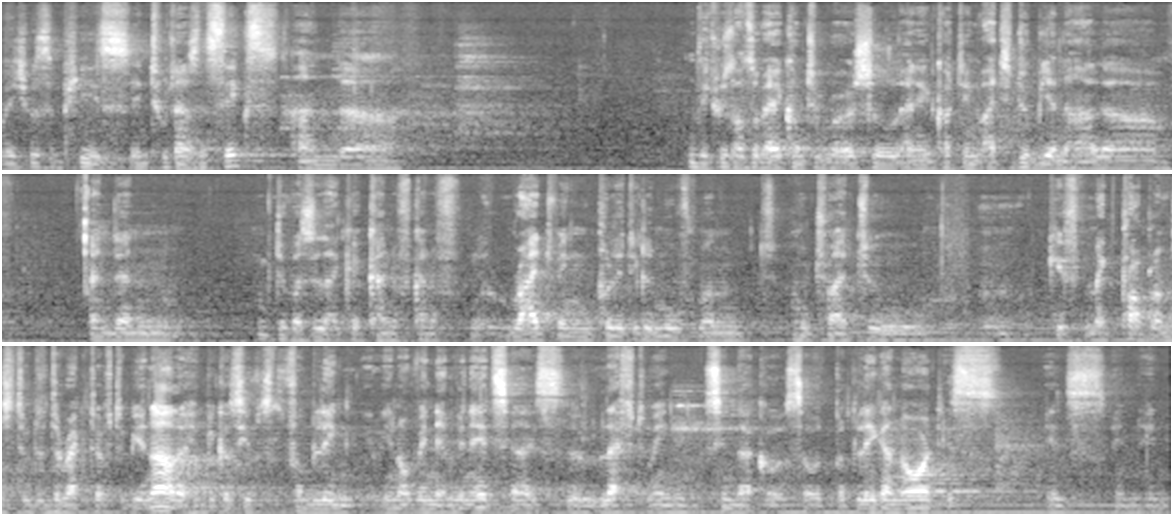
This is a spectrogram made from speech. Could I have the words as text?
which was a piece in 2006 and uh, which was also very controversial and it got invited to Biennale and then there was like a kind of kind of right wing political movement who tried to mm, give make problems to the director of the Biennale because he was from Ling, you know, Vene- Venezia is the left-wing Sindaco, so but Lega Nord is is in, in,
